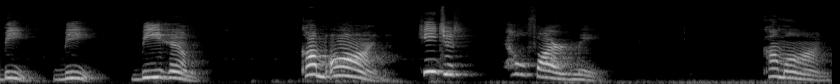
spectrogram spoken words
B. B. B him. Come on! He just hellfired me. Come on.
